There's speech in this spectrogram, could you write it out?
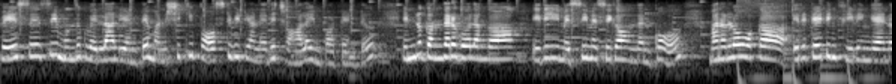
ఫేస్ చేసి ముందుకు వెళ్ళాలి అంటే మనిషికి పాజిటివిటీ అనేది చాలా ఇంపార్టెంట్ ఇంట్లో గందరగోళంగా ఇది మెస్సీ మెస్సీగా ఉందనుకో మనలో ఒక ఇరిటేటింగ్ ఫీలింగ్ అండ్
